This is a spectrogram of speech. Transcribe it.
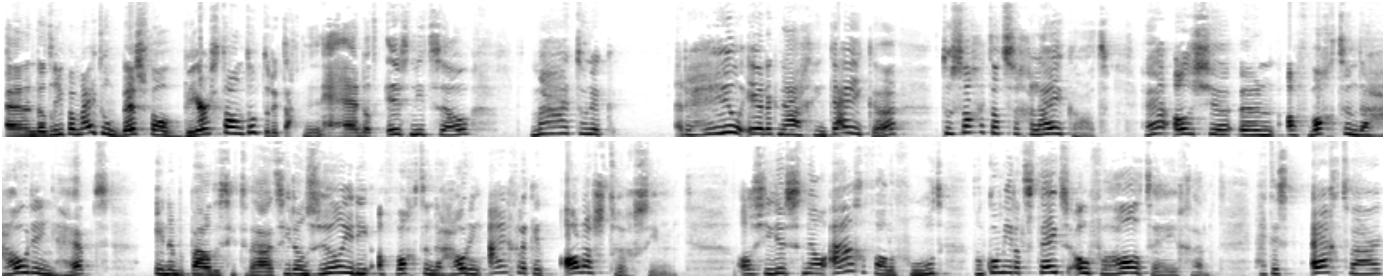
En dat riep bij mij toen best wel weerstand op. Dat ik dacht, nee, dat is niet zo. Maar toen ik er heel eerlijk naar ging kijken, toen zag ik dat ze gelijk had. als je een afwachtende houding hebt in een bepaalde situatie, dan zul je die afwachtende houding eigenlijk in alles terugzien. Als je je snel aangevallen voelt, dan kom je dat steeds overal tegen. Het is echt waar.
